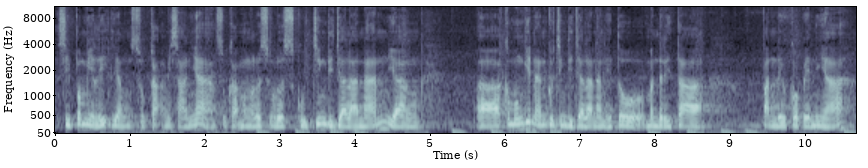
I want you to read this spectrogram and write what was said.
si pemilik yang suka misalnya suka mengelus-elus kucing di jalanan yang uh, kemungkinan kucing di jalanan itu menderita panleukopenia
